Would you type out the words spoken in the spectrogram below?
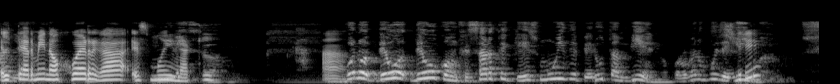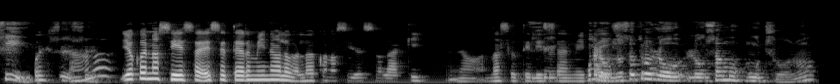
el término juerga es muy de aquí. Ah. Bueno, debo, debo confesarte que es muy de Perú también, o por lo menos muy de Lima. Sí, pues, ah, yo conocí ese, ese término, lo, lo, he conocido solo aquí, no, no se utiliza en mi bueno, país. Bueno, nosotros lo, usamos mucho, ¿no?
